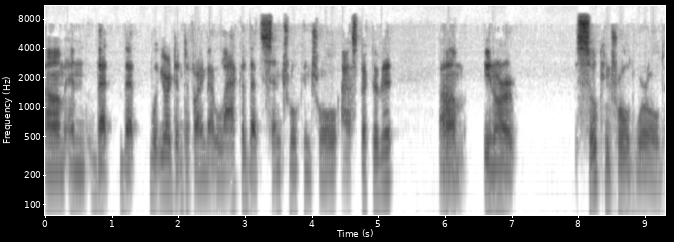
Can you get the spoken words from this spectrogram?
um, and that that what you're identifying that lack of that central control aspect of it um, in our so controlled world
